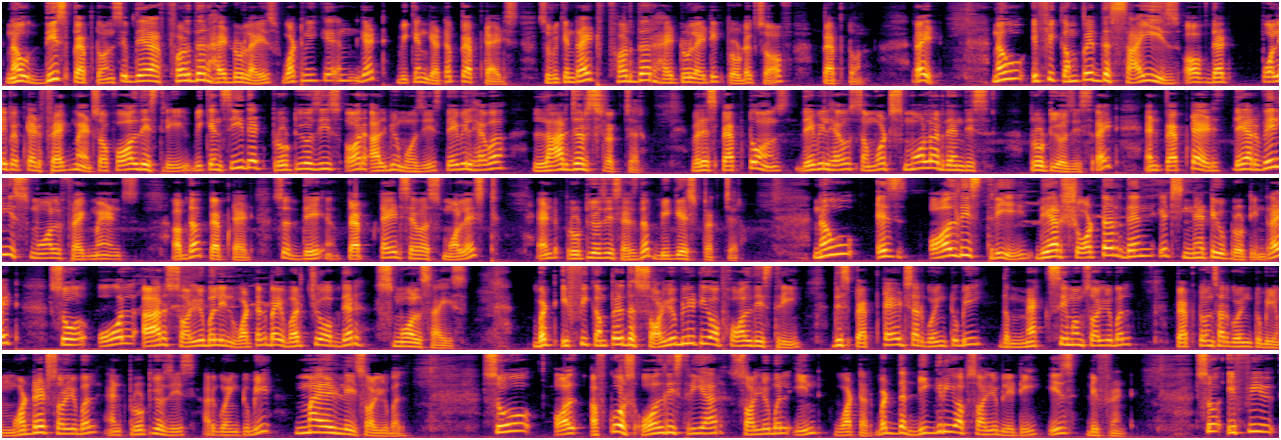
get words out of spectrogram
Now, these peptones, if they are further hydrolyzed, what we can get? We can get a peptides. So, we can write further hydrolytic products of peptone, right? Now, if we compare the size of that polypeptide fragments of all these three, we can see that proteoses or albumoses, they will have a larger structure, whereas peptones, they will have somewhat smaller than this proteoses, right? And peptides, they are very small fragments of the peptide. So, they peptides have a smallest and proteoses has the biggest structure. Now, as all these three they are shorter than its native protein right so all are soluble in water by virtue of their small size but if we compare the solubility of all these three these peptides are going to be the maximum soluble peptones are going to be moderate soluble and proteoses are going to be mildly soluble so all of course all these three are soluble in water but the degree of solubility is different so if we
